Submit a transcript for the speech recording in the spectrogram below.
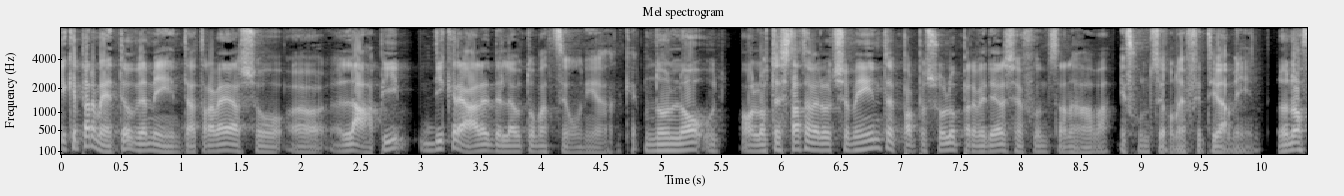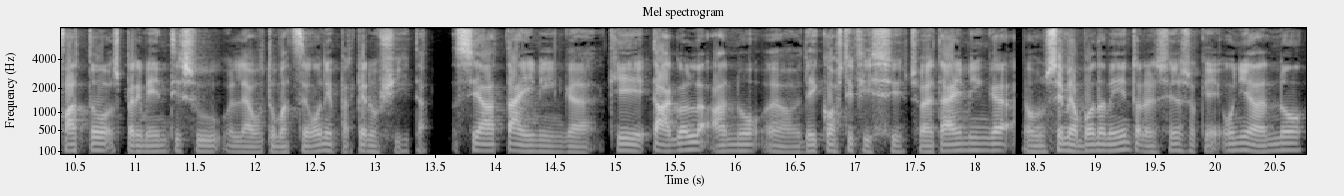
e che permette ovviamente attraverso uh, l'API di creare delle automazioni anche. Non l'ho, l'ho testata velocemente proprio solo per vedere se funzionava e funziona effettivamente. Non ho fatto esperimenti sulle automazioni per appena uscita. Sia Timing che Toggle hanno uh, dei costi fissi, cioè Timing è un semi abbonamento nel senso che ogni anno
